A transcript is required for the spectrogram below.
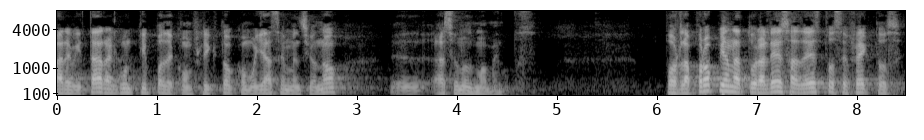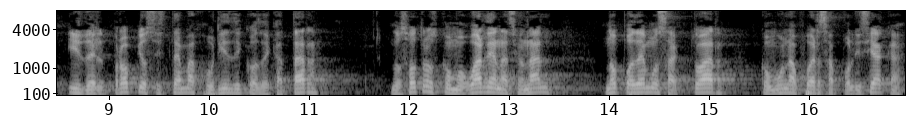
para evitar algún tipo de conflicto, como ya se mencionó eh, hace unos momentos. Por la propia naturaleza de estos efectos y del propio sistema jurídico de Qatar, nosotros como Guardia Nacional no podemos actuar como una fuerza policíaca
